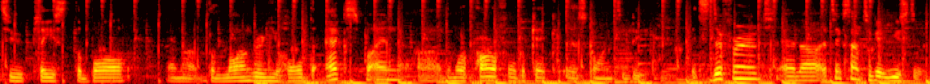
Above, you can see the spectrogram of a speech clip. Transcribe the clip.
to place the ball and uh, the longer you hold the X button, uh, the more powerful the kick is going to be. It's different and uh, it takes time to get used to it.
